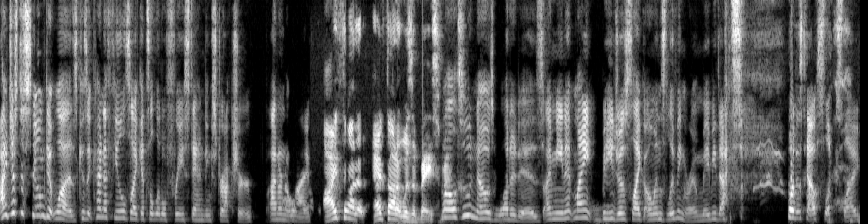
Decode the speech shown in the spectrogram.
I just assumed it was because it kind of feels like it's a little freestanding structure. I don't know why. I thought it I thought it was a basement. Well, who knows what it is? I mean, it might be just like Owen's living room. Maybe that's what his house looks like.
